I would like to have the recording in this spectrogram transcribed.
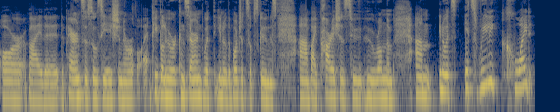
or by the, the parents association or uh, people who are concerned with you know the budgets of schools uh, by parishes who who run them um, you know it's it's really quite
